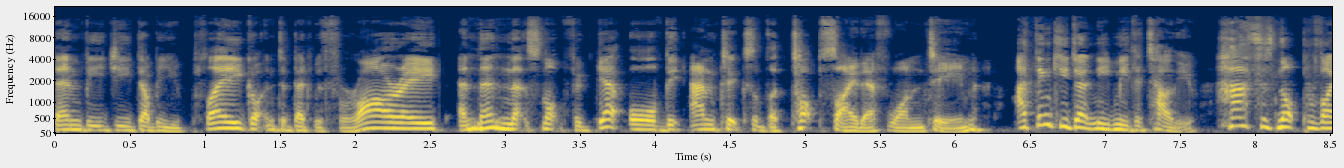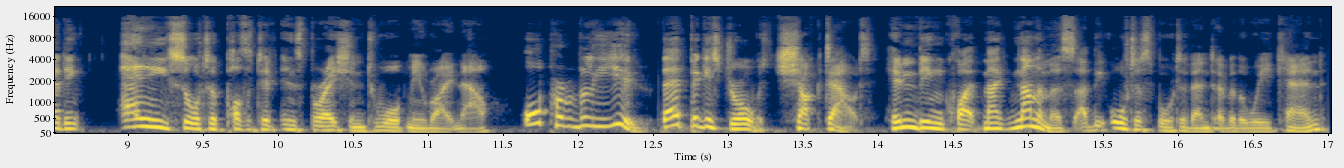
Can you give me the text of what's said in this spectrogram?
then VGW Play got into bed with Ferrari, and then let's not forget all the antics of the topside F1 team. I think you don't need me to tell you, Haas is not providing any sort of positive inspiration toward me right now. Or probably you. Their biggest draw was chucked out, him being quite magnanimous at the Autosport event over the weekend,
